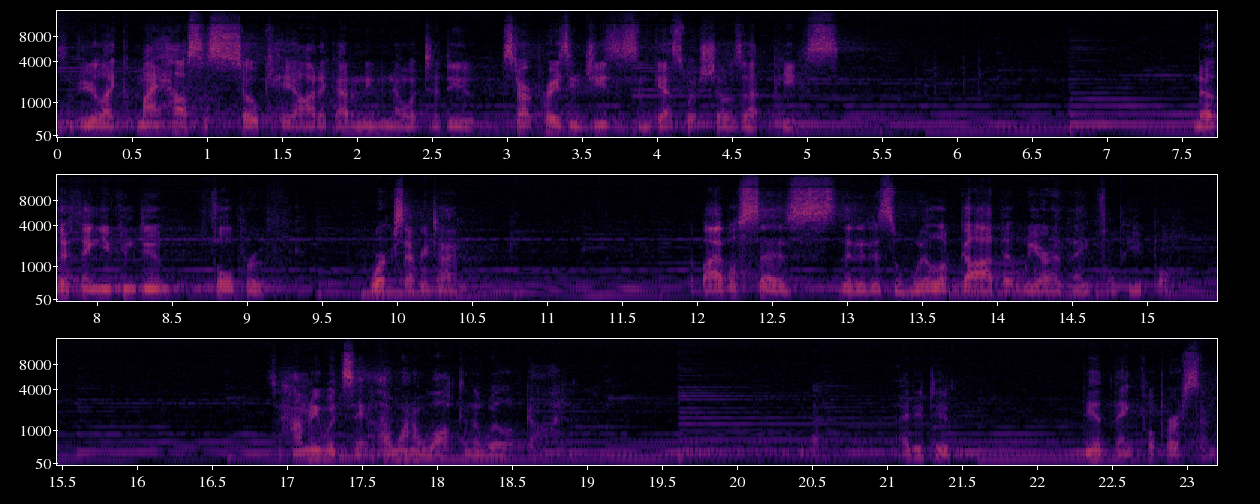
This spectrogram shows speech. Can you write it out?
Some of you are like, my house is so chaotic, I don't even know what to do. Start praising Jesus, and guess what shows up? Peace. Another thing you can do, foolproof. Works every time. The Bible says that it is the will of God that we are a thankful people. So, how many would say, I want to walk in the will of God? Yeah, I do too. Be a thankful person.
